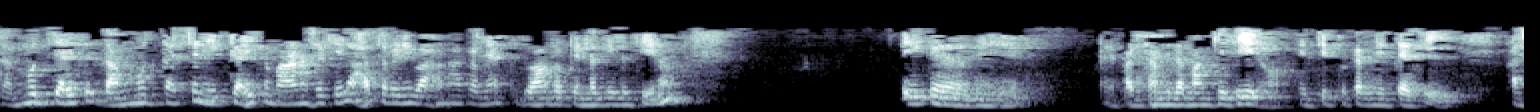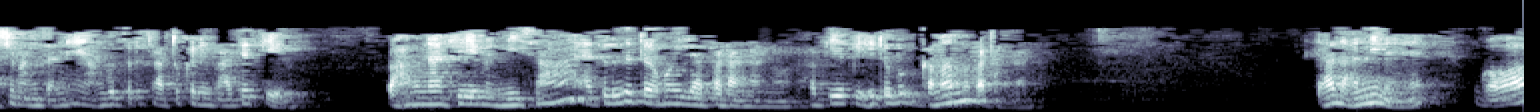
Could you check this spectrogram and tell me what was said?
ධම්මොච්චයිත ධම්මොච්චච්ච නිග්ගහිත මානස කියලා හතරවෙනි වහනා ක්‍රමයක් බුදුහාමර පෙන්නලා දීලා තියෙනවා. ඒක මේ පරිසම්පද මංකේ තියෙනවා. ඒ තිප්ප කරන්නේ ඇති. පස්සේ මම හිතන්නේ අඟුතර චතුකරේ වාදේ තියෙනවා. භාවනා කිරීම නිසා ඇතුළත ටර්මොයිල් පටන් ගන්නවා. සතිය පිහිටපු ගමන්ම පටන් ගන්නවා. එයා දන්නේ නැහැ ගෝ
